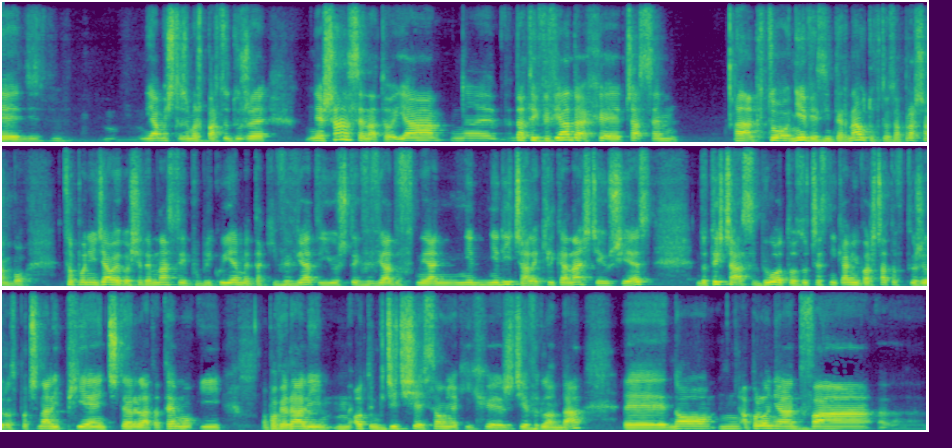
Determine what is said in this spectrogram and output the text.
ja myślę, że masz bardzo duże szanse na to. Ja e, na tych wywiadach czasem a kto nie wie z internautów, to zapraszam, bo co poniedziałek o 17 publikujemy taki wywiad i już tych wywiadów ja nie, nie, liczę, ale kilkanaście już jest. Dotychczas było to z uczestnikami warsztatów, którzy rozpoczynali 5-4 lata temu i opowiadali mm, o tym, gdzie dzisiaj są, jak ich e, życie wygląda. E, no, Apolonia 2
